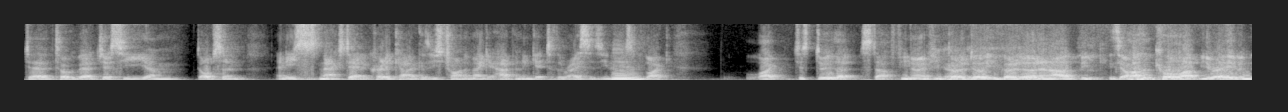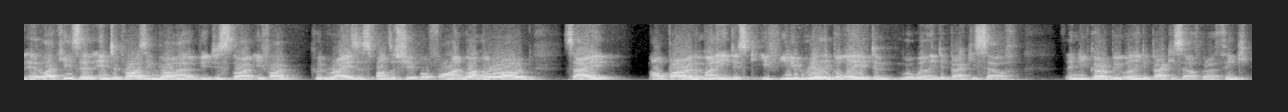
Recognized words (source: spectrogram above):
to talk about Jesse um, Dobson." And he's just maxed out a credit card because he's trying to make it happen and get to the races. You know, hmm. It's like like just do that stuff. You know, if you've got to do it, you've got to do it. And I'd be, I'd call up Yarrive and, and like he's an enterprising guy. I'd be just like if I could raise a sponsorship or find one, or I would say I'll borrow the money. Just if you really believed and were willing to back yourself, then you've got to be willing to back yourself. But I think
